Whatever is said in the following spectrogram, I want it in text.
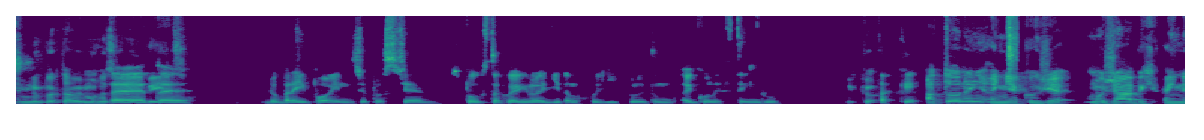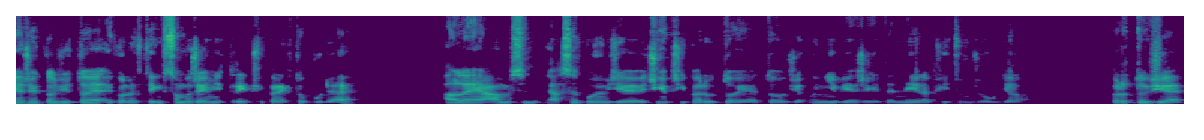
Jenom proto, aby mohli to, je, to je dobrý point, že prostě spousta takových lidí tam chodí kvůli tomu ego liftingu Jako, taky. A to není ani jako, že možná bych ani neřekl, že to je egolifting, samozřejmě v některých případech to bude, ale já myslím, já se bojím, že ve většině případů to je to, že oni věří, že to je nejlepší, co můžou udělat. Protože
